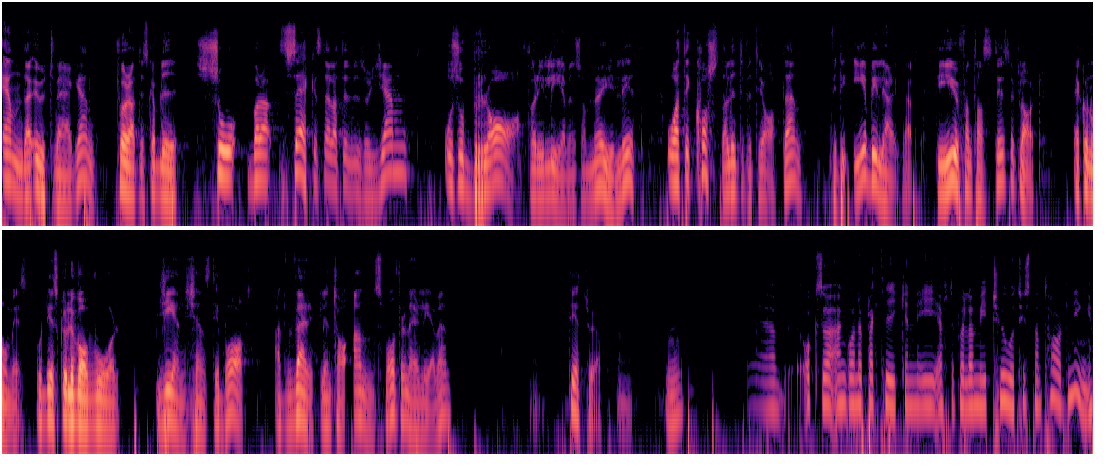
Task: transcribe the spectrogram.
är enda utvägen för att det ska bli så, bara säkerställa att det blir så jämnt och så bra för eleven som möjligt. Och att det kostar lite för teatern. För det är billigare. Det är ju fantastiskt såklart, ekonomiskt. Och det skulle vara vår gentjänst tillbaks. Att verkligen ta ansvar för den här eleven. Det tror jag på. Mm. Eh, också angående praktiken i efterföljd av metoo och tystnad tagning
